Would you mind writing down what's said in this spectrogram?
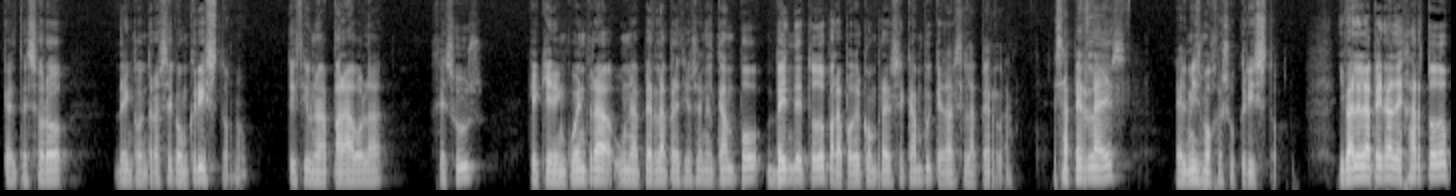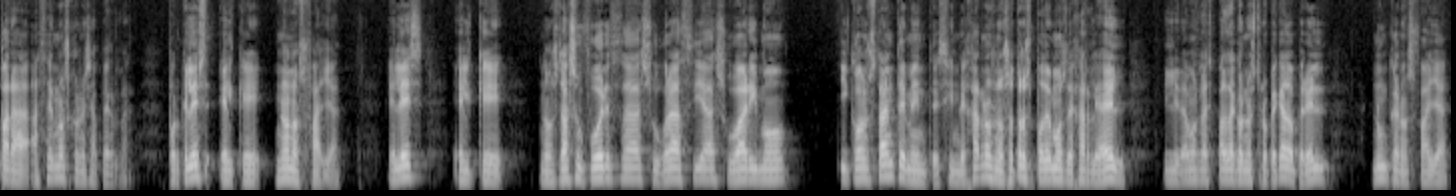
que el tesoro de encontrarse con Cristo, ¿no? Dice una parábola Jesús que quien encuentra una perla preciosa en el campo vende todo para poder comprar ese campo y quedarse la perla. Esa perla es el mismo Jesucristo. Y vale la pena dejar todo para hacernos con esa perla, porque Él es el que no nos falla. Él es el que nos da su fuerza, su gracia, su ánimo, y constantemente, sin dejarnos, nosotros podemos dejarle a Él y le damos la espalda con nuestro pecado, pero Él nunca nos falla.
